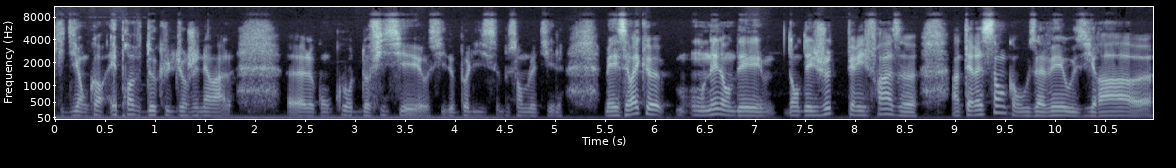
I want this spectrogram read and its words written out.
qui, dit encore épreuve de culture générale, euh, le concours d'officier aussi de police, me semble-t-il. Mais c'est vrai que on est dans des, dans des jeux de périphrases intéressants quand vous avez aux IRA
